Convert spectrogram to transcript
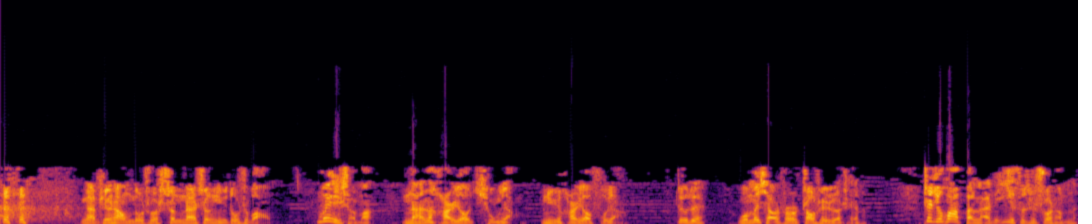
你看，平常我们都说生男生女都是宝，为什么男孩要穷养，女孩要富养？对不对？我们小时候招谁惹谁了？这句话本来的意思是说什么呢？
